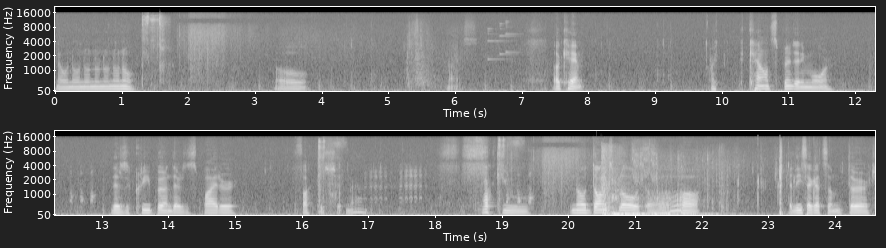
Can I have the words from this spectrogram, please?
No, no, no, no, no, no, no. Oh. Nice. Okay. I cannot sprint anymore. There's a creeper and there's a spider. Fuck this shit, man. Fuck you. No, don't explode. Oh. At least I got some dirt.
